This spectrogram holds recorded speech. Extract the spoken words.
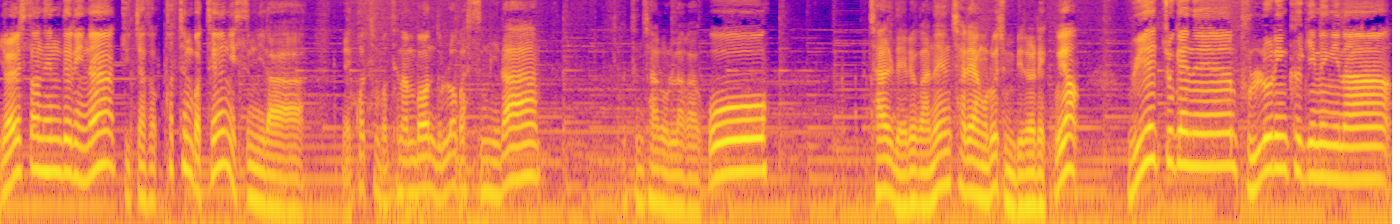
열선 핸들이나 뒷좌석 커튼 버튼 있습니다. 네, 커튼 버튼 한번 눌러봤습니다. 버튼 잘 올라가고 잘 내려가는 차량으로 준비를 했고요. 위에 쪽에는 블루링크 기능이나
